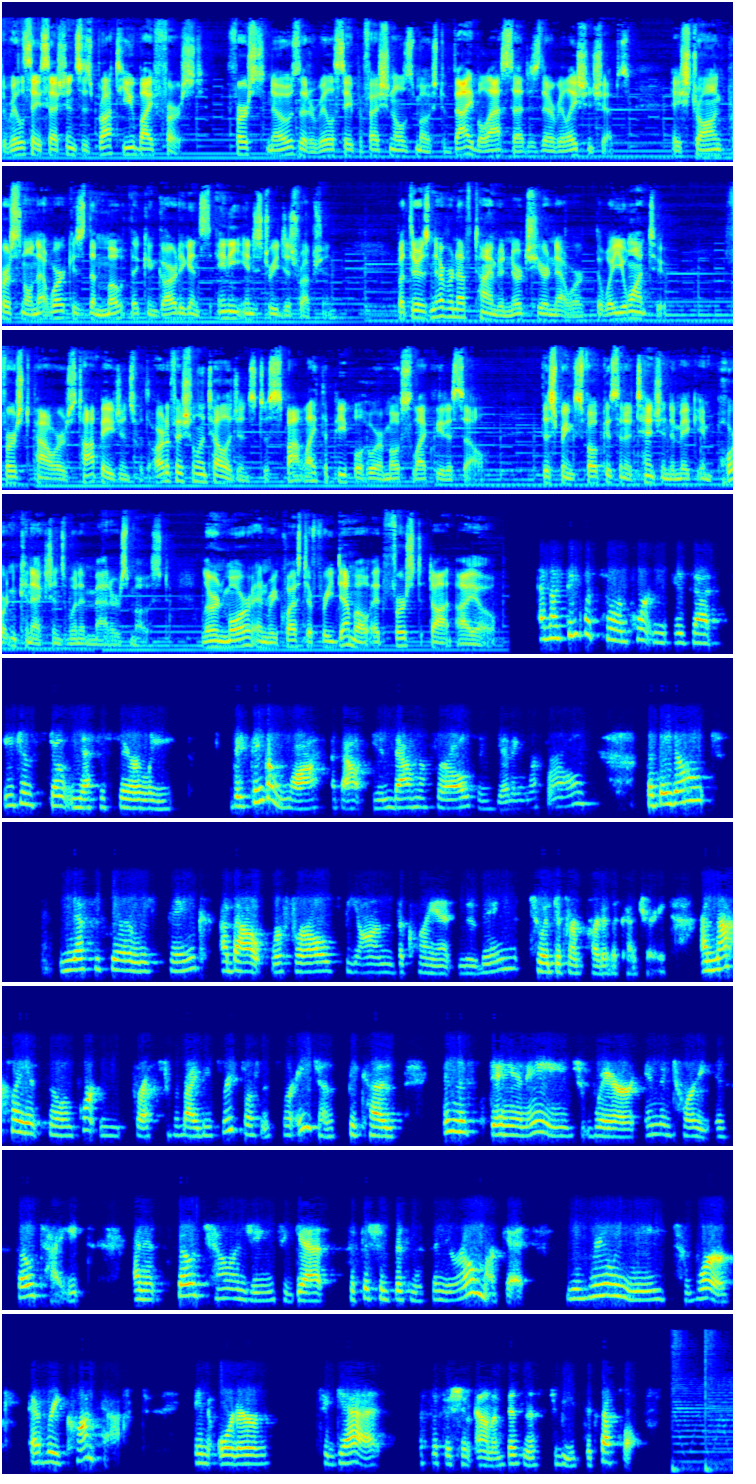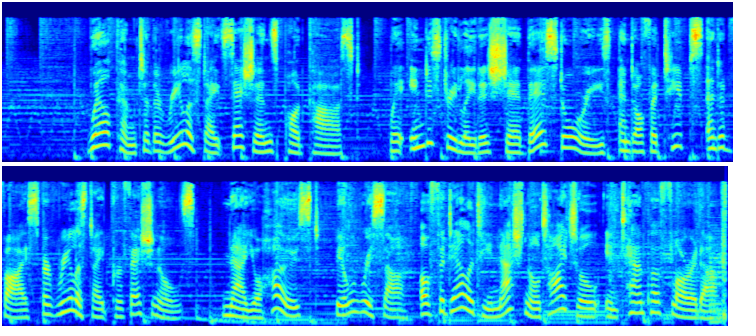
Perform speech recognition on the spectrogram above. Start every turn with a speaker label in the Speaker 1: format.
Speaker 1: The Real Estate Sessions is brought to you by First. First knows that a real estate professional's most valuable asset is their relationships. A strong personal network is the moat that can guard against any industry disruption. But there is never enough time to nurture your network the way you want to. First powers top agents with artificial intelligence to spotlight the people who are most likely to sell. This brings focus and attention to make important connections when it matters most. Learn more and request a free demo at first.io.
Speaker 2: And I think what's so important is that agents don't necessarily, they think a lot about inbound referrals and getting referrals, but they don't necessarily think about referrals beyond the client moving to a different part of the country. And that's why it's so important for us to provide these resources for agents because in this day and age where inventory is so tight and it's so challenging to get sufficient business in your own market, you really need to work every contact in order to get a sufficient amount of business to be successful.
Speaker 3: Welcome to the Real Estate Sessions podcast, where industry leaders share their stories and offer tips and advice for real estate professionals. Now, your host, Bill Risser of Fidelity National Title in Tampa, Florida.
